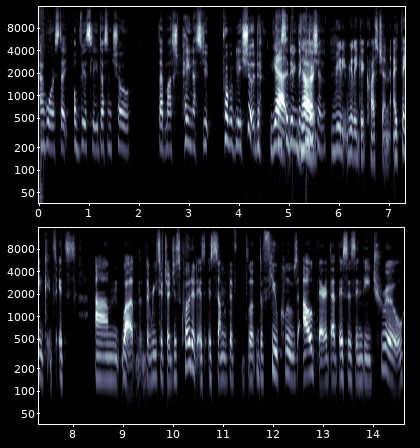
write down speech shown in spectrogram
a, horse that obviously doesn't show that much pain as you probably should, yeah, considering the no, condition? Really, really good question. I think it's it's um, well, the research I just quoted is, is some of the, the, the few clues out there that this is indeed true,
